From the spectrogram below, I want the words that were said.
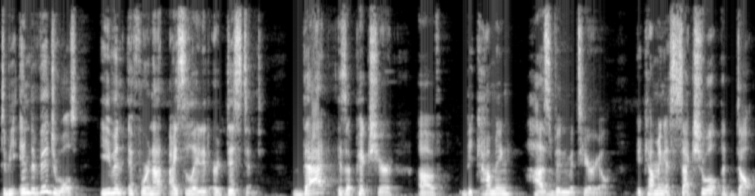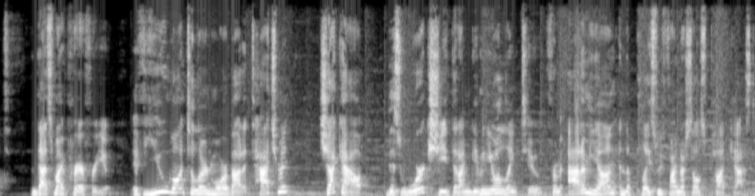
to be individuals even if we're not isolated or distant. That is a picture of becoming husband material, becoming a sexual adult. And that's my prayer for you. If you want to learn more about attachment, check out this worksheet that I'm giving you a link to from Adam Young and the Place We Find Ourselves podcast.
